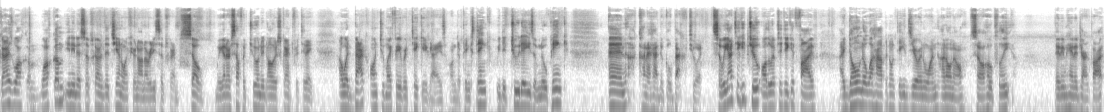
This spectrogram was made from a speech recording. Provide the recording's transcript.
Guys, welcome. Welcome. You need to subscribe to the channel if you're not already subscribed. So, we got ourselves a $200 scratch for today. I went back onto my favorite ticket, guys, on the pink stink. We did two days of no pink and I kind of had to go back to it. So we got ticket two all the way up to ticket five. I don't know what happened on ticket zero and one. I don't know. So hopefully they didn't hit a jackpot.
